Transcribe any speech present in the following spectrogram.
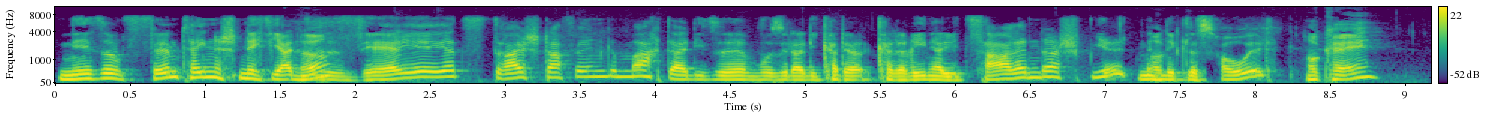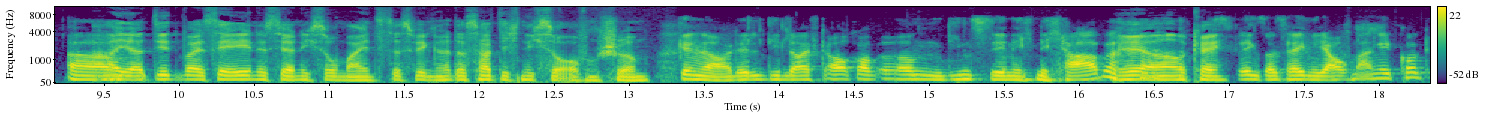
Nee, so filmtechnisch nicht. Die hat ne? diese Serie jetzt drei Staffeln gemacht, da diese, wo sie da die Katharina, die Zarin da spielt, mit okay. Nicholas Holt. Okay. Ah ähm, ja, die, bei Serien ist ja nicht so meins, deswegen, das hatte ich nicht so auf dem Schirm. Genau, die, die läuft auch auf irgendeinem Dienst, den ich nicht habe. Ja, okay. deswegen, sonst hätte ich mich auch mal angeguckt.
